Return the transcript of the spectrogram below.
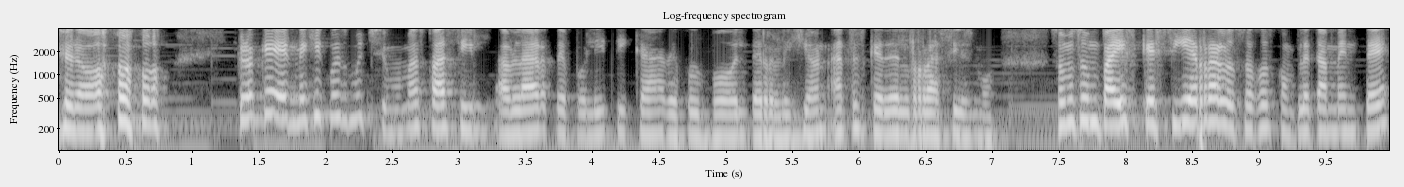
Pero creo que en México es muchísimo más fácil hablar de política, de fútbol, de religión, antes que del racismo. Somos un país que cierra los ojos completamente,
